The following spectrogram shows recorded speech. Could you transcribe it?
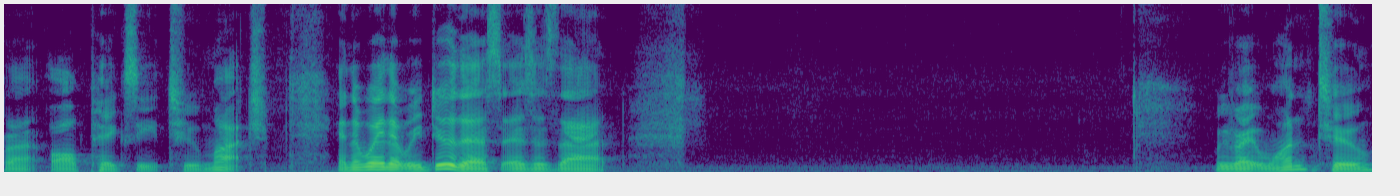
but all pigs eat too much. And the way that we do this is, is that we write one, two,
